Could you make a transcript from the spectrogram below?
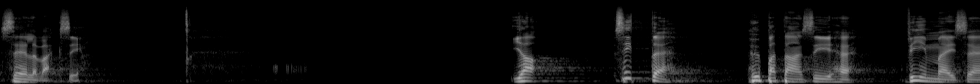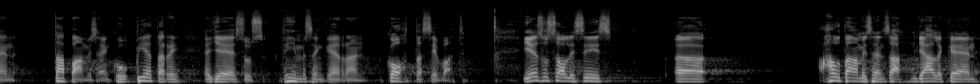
selväksi. Ja sitten hypätään siihen viimeiseen tapaamiseen, kun Pietari ja Jeesus viimeisen kerran kohtasivat. Jeesus oli siis ö, hautaamisensa jälkeen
